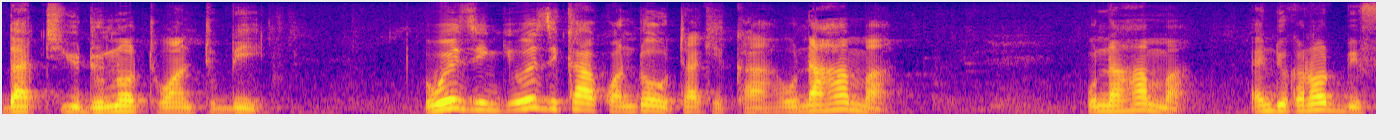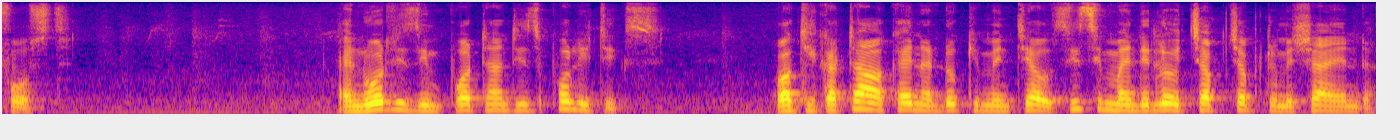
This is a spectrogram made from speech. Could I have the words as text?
that you do not want to be. Huwezi kaa kwa ndoo utaki kaa, unahama, unahama and you cannot be forced. And what is important is politics. Wakikataa wakae na document yao, sisi maendeleo chap chap tumeshaenda,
